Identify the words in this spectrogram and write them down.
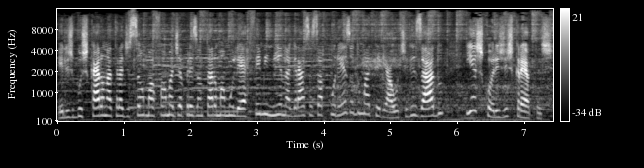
Eles buscaram na tradição uma forma de apresentar uma mulher feminina graças à pureza do material utilizado e às cores discretas.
